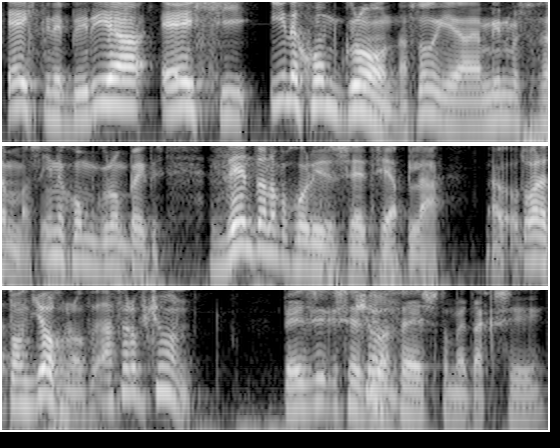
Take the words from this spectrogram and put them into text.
έχει την εμπειρία, έχει, είναι homegrown. Αυτό για να μείνουμε στο θέμα μας. Είναι homegrown παίκτης. Δεν τον αποχωρίζεις έτσι απλά. Τώρα τον διώχνω. Να φέρω ποιον; Παίζει και σε Ποιον; δύο θέσεις στο μεταξύ.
